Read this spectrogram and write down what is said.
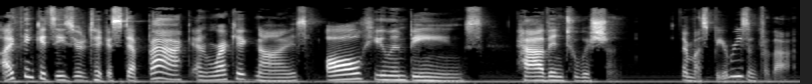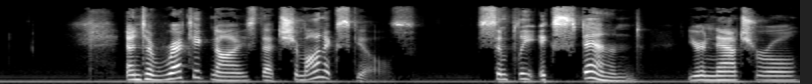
I think it's easier to take a step back and recognize all human beings have intuition. There must be a reason for that. And to recognize that shamanic skills simply extend your natural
